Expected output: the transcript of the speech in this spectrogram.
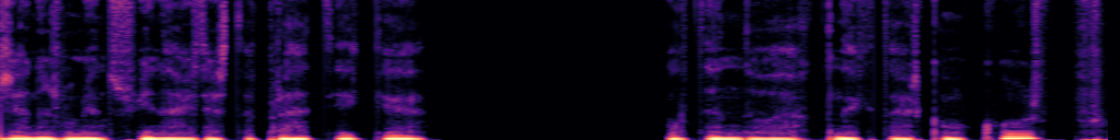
Já nos momentos finais desta prática, voltando a conectar com o corpo,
